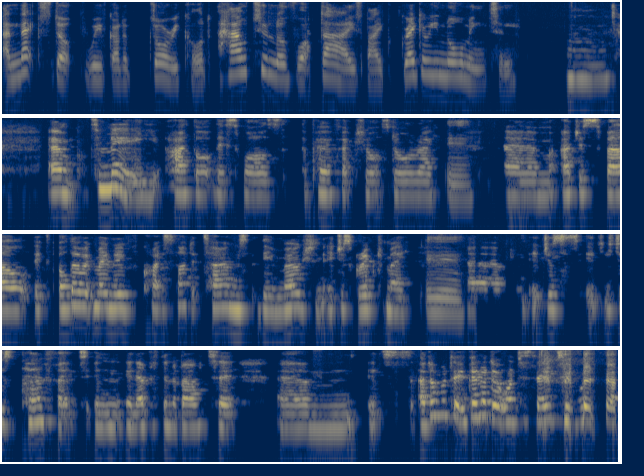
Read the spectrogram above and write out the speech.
and next up, we've got a story called How to Love What Dies by Gregory Norminton. Mm. Um, to me, I thought this was a perfect short story. Mm. Um, I just felt it, although it made me quite sad at times, the emotion it just gripped me. Mm. Um, it just it, it's just perfect in in everything about it. Um, it's I don't want to again. I don't want to say too much.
